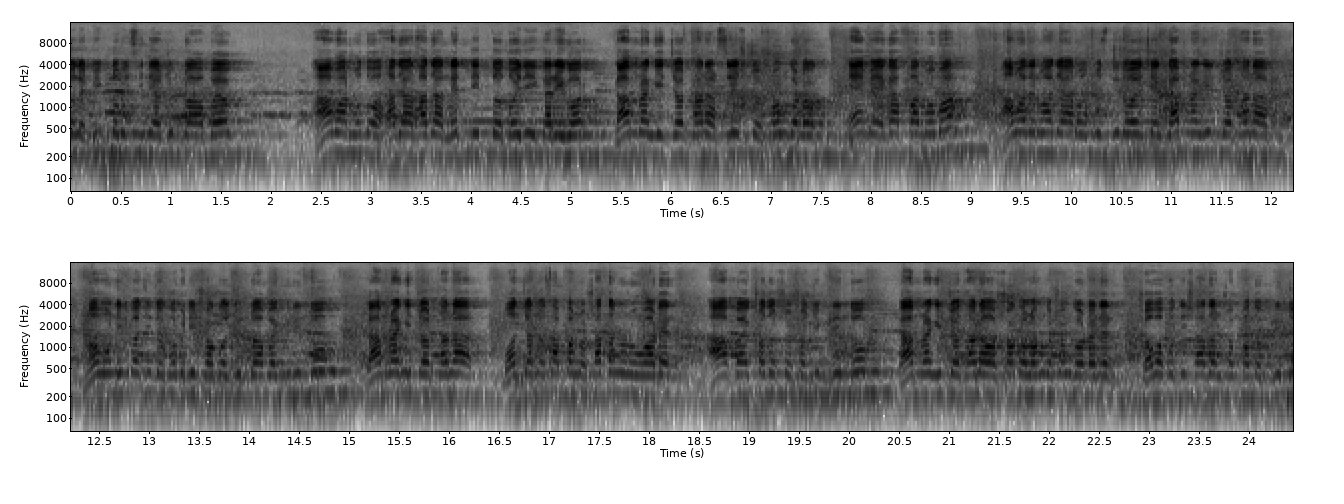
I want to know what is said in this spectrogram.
দলের বিপ্লবী সিনিয়র যুগ্ম আহ্বায়ক আমার মতো হাজার হাজার নেতৃত্ব তৈরি কারিগর কামরাঙ্গীরচর থানার শ্রেষ্ঠ সংগঠক এম এ গাপ্পার মামা। আমাদের মাঝে আরও উপস্থিত হয়েছেন কামরাঙ্গীরচর থানার নবনির্বাচিত কমিটির সকল যুগ্ম আহ্বায়কবৃন্দ। কামরাঙ্গীরচর থানার পঞ্চান্ন, ছাপ্পান্ন, সাতান্ন ওয়ার্ডের আহ্বায়ক সদস্য সচিববৃন্দ। কামরাঙ্গীরচর থানা ও সকল অঙ্গ সংগঠনের সভাপতি সাধারণ সম্পাদক বৃন্দ।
